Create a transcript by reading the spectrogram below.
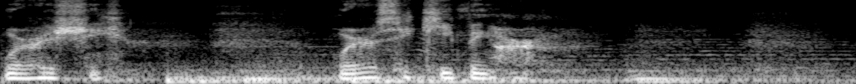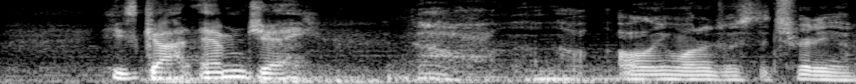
Where is she? Where is he keeping her? He's got MJ. No. All he wanted was the tritium.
